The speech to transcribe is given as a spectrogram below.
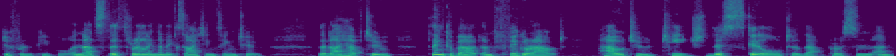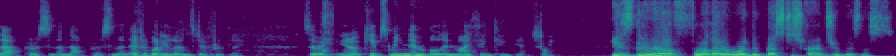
different people and that's the thrilling and exciting thing too that i have to think about and figure out how to teach this skill to that person and that person and that person. And everybody learns differently. So it, you know, it keeps me nimble in my thinking, actually. Is there a four letter word that best describes your business?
